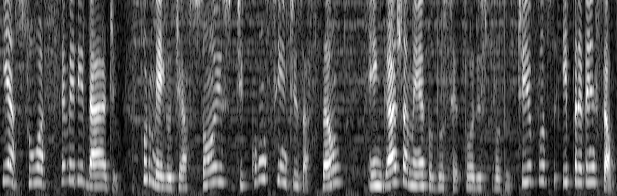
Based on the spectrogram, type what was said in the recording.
e a sua severidade, por meio de ações de conscientização, engajamento dos setores produtivos e prevenção.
